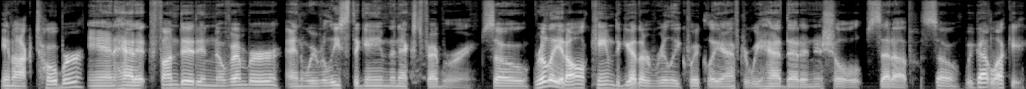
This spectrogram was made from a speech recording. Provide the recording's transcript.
in October and had it funded in November. And we released the game the next February. So really, it all came together really quickly after we had that initial setup. So we got lucky.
